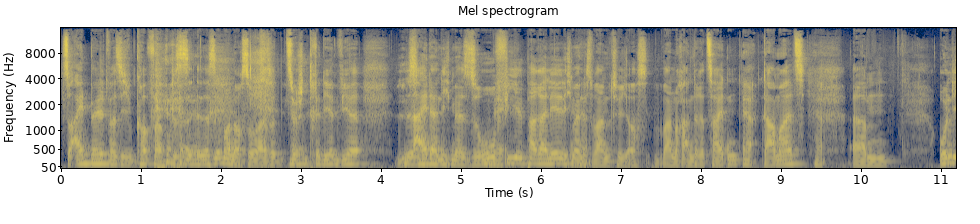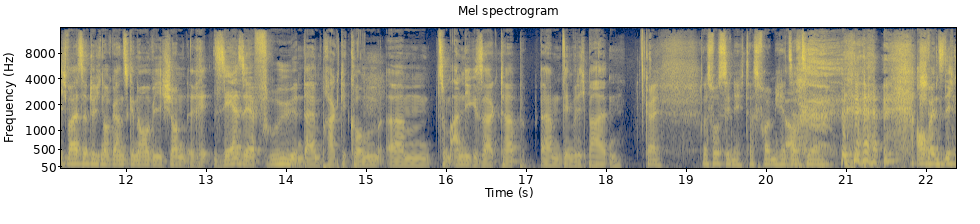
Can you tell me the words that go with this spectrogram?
so ein Bild, was ich im Kopf habe. Das, ist- das ist immer noch so. Also inzwischen trainieren wir leider nicht mehr so Nee. viel parallel. Ich meine, das waren natürlich auch waren noch andere Zeiten Ja. damals. Ähm, und ich weiß natürlich noch ganz genau, wie ich schon sehr, sehr früh in deinem Praktikum ähm, zum Andi gesagt habe, ähm, den will ich behalten. Geil. Das wusste ich nicht. Das freut mich jetzt Auch. sehr zu hören. Auch wenn es nicht,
